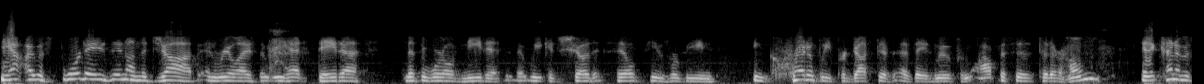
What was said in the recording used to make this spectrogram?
Yeah, I was four days in on the job and realized that we had data that the world needed, that we could show that sales teams were being incredibly productive as they moved from offices to their homes. And it kind of was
